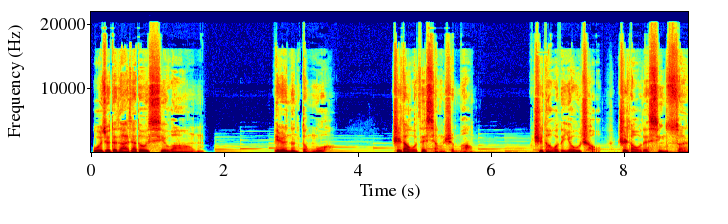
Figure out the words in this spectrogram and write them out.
我觉得大家都希望别人能懂我，知道我在想什么，知道我的忧愁，知道我的心酸。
